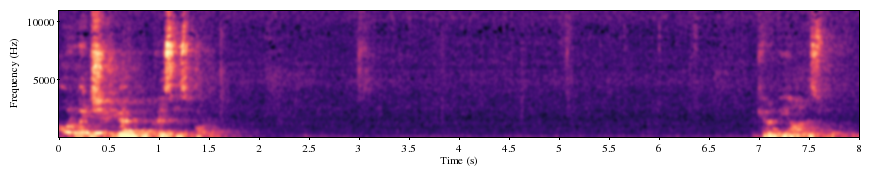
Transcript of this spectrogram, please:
I want to make sure you have a good Christmas party. But can I be honest with you?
